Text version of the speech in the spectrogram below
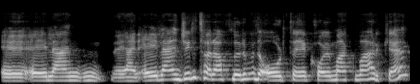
e, eğlen yani eğlenceli taraflarımı da ortaya koymak varken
